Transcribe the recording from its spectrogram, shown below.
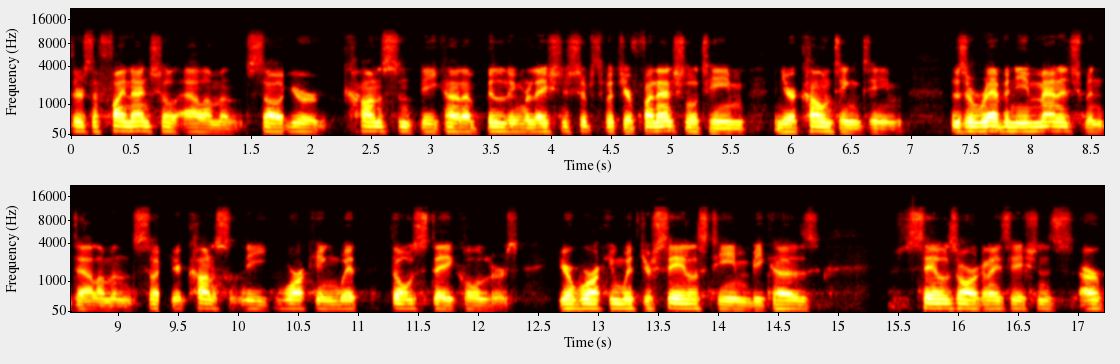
there's a financial element. So you're constantly kind of building relationships with your financial team and your accounting team. There's a revenue management element. So you're constantly working with those stakeholders. You're working with your sales team because sales organizations are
